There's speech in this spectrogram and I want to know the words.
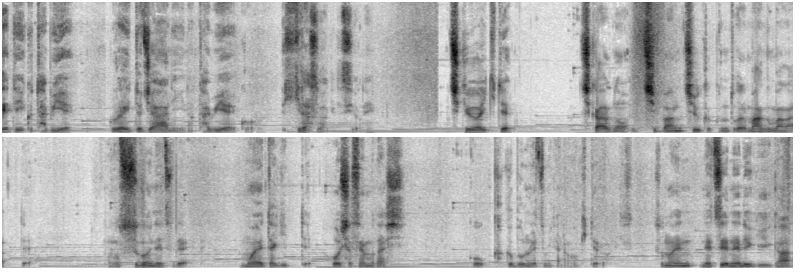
出ていく旅へグレートジャーニーの旅へこう引き出すわけですよね。地球は生きて地下の一番中核のところにマグマがあってものすごい熱で燃えたぎって放射線も出しこう核分裂みたいなのが起きてるわけです。その熱エネルギーが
